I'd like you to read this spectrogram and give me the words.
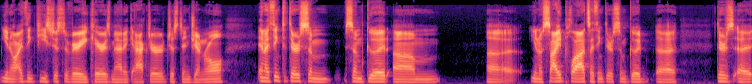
you know I think he's just a very charismatic actor just in general, and I think that there's some some good um uh, you know side plots. I think there's some good. Uh, there's uh,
